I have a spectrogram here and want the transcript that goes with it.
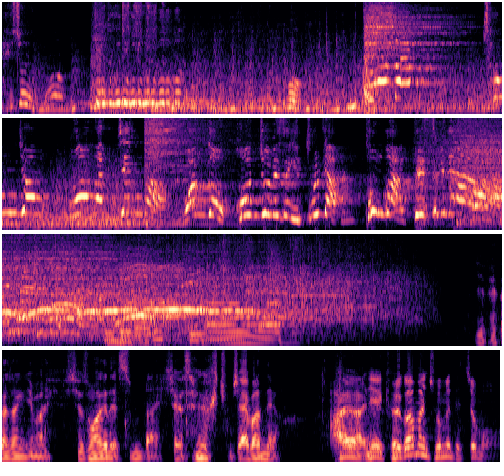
해줘요. 두구두구두구두구두구. 뭐 청정 무화과 잼과 왕 도 건조 매생이 둘 다 통과됐습니다. 이제 백 과장님 아, 죄송하게 됐습니다 제가 생각이 좀 짧았네요 아유 아니에요 결과만 좋으면 됐죠 뭐.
